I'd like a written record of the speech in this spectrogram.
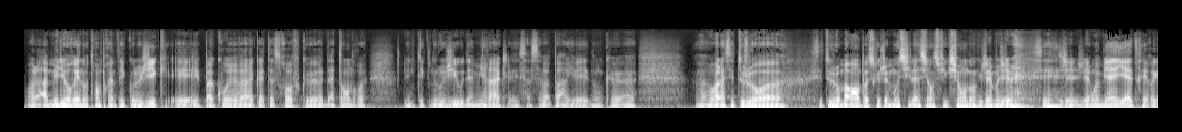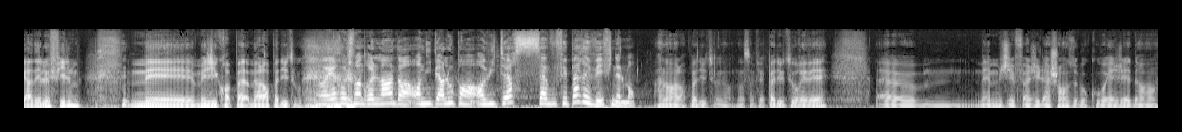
voilà, améliorer notre empreinte écologique et, et, pas courir vers la catastrophe que d'attendre d'une technologie ou d'un miracle. Et ça, ça va pas arriver. Donc, voilà, c'est toujours, euh, c'est toujours marrant parce que j'aime aussi la science-fiction, donc j'aime, j'aimerais bien y être et regarder le film, mais, mais j'y crois pas, mais alors pas du tout. Oui, rejoindre l'Inde en, hyperloop en, en 8 heures, ça vous fait pas rêver finalement? Ah non, alors pas du tout, non, non ça me fait pas du tout rêver. Euh, même j'ai, j'ai eu la chance de beaucoup voyager dans,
